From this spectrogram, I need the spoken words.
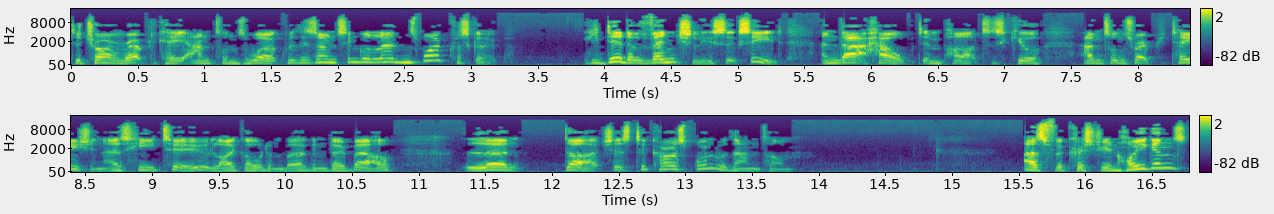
to try and replicate Anton's work with his own single lens microscope he did eventually succeed, and that helped in part to secure Anton's reputation, as he too, like Oldenburg and Dobell, learnt Dutch as to correspond with Anton. As for Christian Huygens,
